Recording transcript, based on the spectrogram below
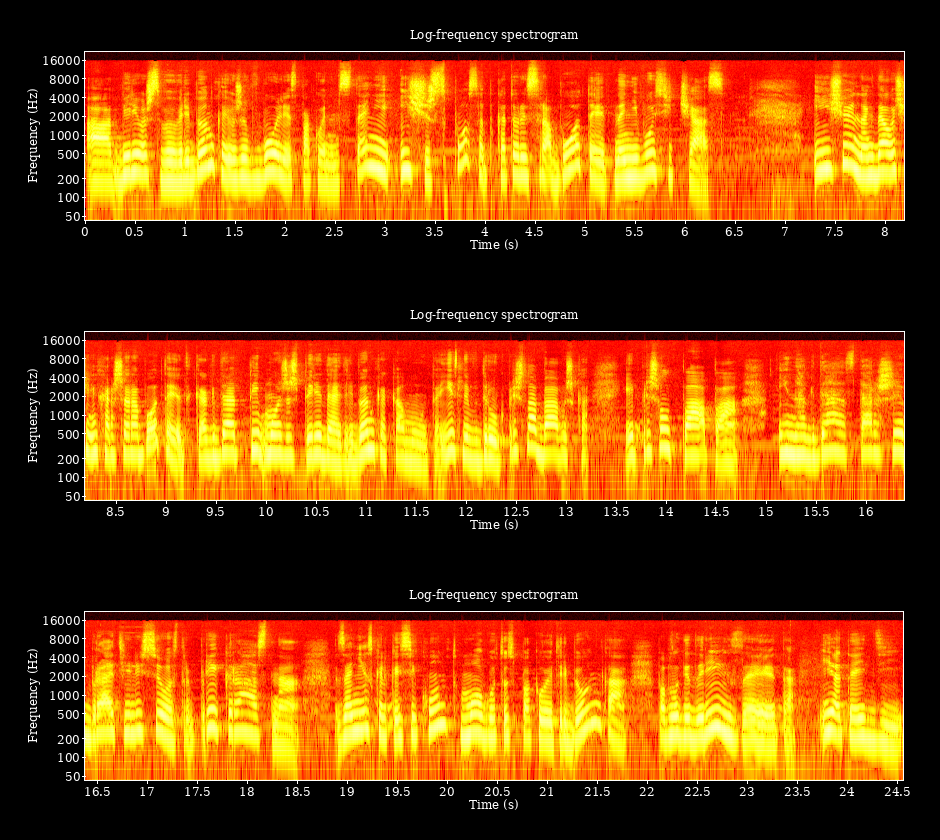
а, берешь своего ребенка и уже в более спокойном состоянии ищешь способ, который сработает на него сейчас – и еще иногда очень хорошо работает, когда ты можешь передать ребенка кому-то. Если вдруг пришла бабушка или пришел папа, иногда старшие братья или сестры прекрасно за несколько секунд могут успокоить ребенка, поблагодари их за это и отойди.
